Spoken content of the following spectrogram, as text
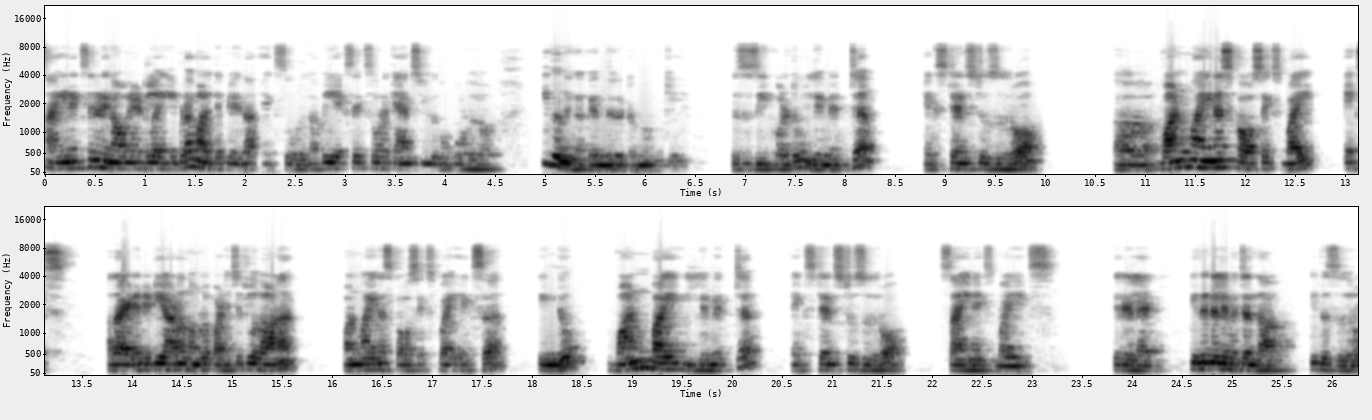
സൈൻ എക്സിന്റെ ഡിനോമിനേറ്ററിൽ ഇവിടെ മൾട്ടിപ്ലൈ ചെയ്താൽ എക്സ് കൊടുക്കുക. അപ്പൊ ഈ എക്സ് എക്സ് കൂടെ ക്യാൻസൽ ചെയ്ത് പോകുമല്ലോ ഇത് നിങ്ങൾക്ക് എന്ത് കിട്ടും നോക്കി this is equal to limit x tends to zero one minus cos x by x അത് ഐഡന്റിറ്റി ആണ് നമ്മൾ പഠിച്ചിട്ടുള്ളതാണ്. One minus cos x by x into one by limit x tends to zero sine x by x ശരിയല്ലേ? ഇതിന്റെ ലിമിറ്റ് എന്താ? ഇത് സീറോ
